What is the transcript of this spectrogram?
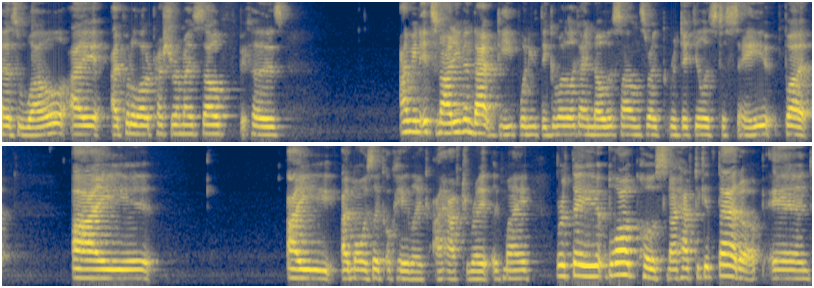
as well. I I put a lot of pressure on myself because I mean, it's not even that deep when you think about it. Like I know this sounds like ridiculous to say, but I I I'm always like, okay, like I have to write like my birthday blog post and I have to get that up and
